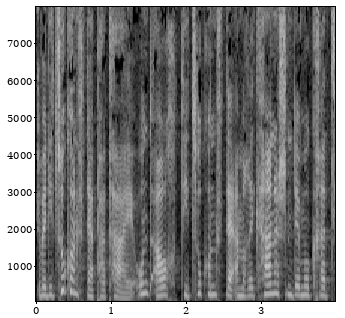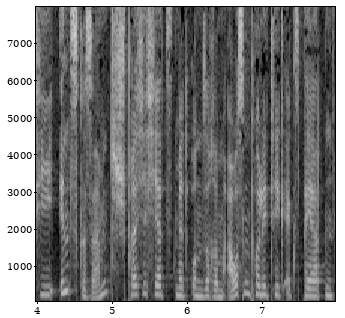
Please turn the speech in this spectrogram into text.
Über die Zukunft der Partei und auch die Zukunft der amerikanischen Demokratie insgesamt spreche ich jetzt mit unserem Außenpolitikexperten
